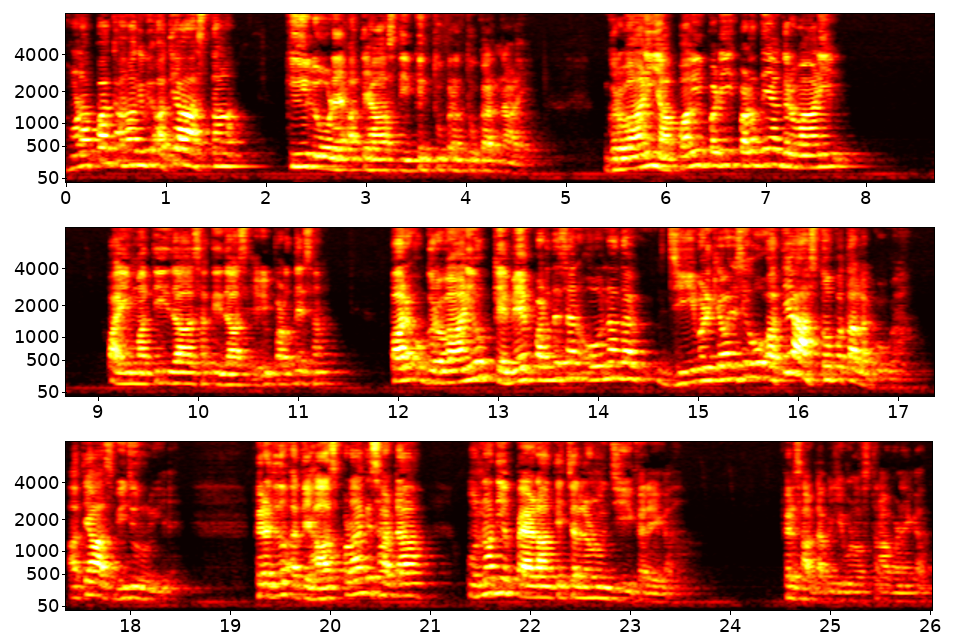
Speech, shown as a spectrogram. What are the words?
ਹੁਣ ਆਪਾਂ ਕਹਾਂਗੇ ਵੀ ਇਤਿਹਾਸ ਤਾਂ ਕੀ ਲੋੜ ਹੈ ਇਤਿਹਾਸ ਦੀ, ਕਿੰਤੂ ਪਰੰਤੂ ਕਰਨ ਵਾਲੇ। ਗੁਰਬਾਣੀ ਆਪਾਂ ਵੀ ਪੜ੍ਹੀ, ਪੜ੍ਹਦੇ ਆ ਗੁਰਬਾਣੀ। ਭਾਈ ਮਤੀ ਦਾਸ ਸਤੀ ਦਾਸ ਇਹ ਵੀ ਪੜ੍ਹਦੇ ਸਨ। ਪਰ ਉਹ ਗੁਰਬਾਣੀ ਉਹ ਕਿਵੇਂ ਪੜ੍ਹਦੇ ਸਨ, ਉਹਨਾਂ ਦਾ ਜੀਵਨ ਕਿਹੋ ਜਿਹਾ ਸੀ, ਉਹ ਇਤਿਹਾਸ ਤੋਂ ਪਤਾ ਲੱਗੂਗਾ। ਇਤਿਹਾਸ ਵੀ ਜ਼ਰੂਰੀ ਹੈ। ਫਿਰ ਜਦੋਂ ਇਤਿਹਾਸ ਪੜਾਂਗੇ ਸਾਡਾ, ਉਹਨਾਂ ਦੀਆਂ ਪੈੜਾਂ ਤੇ ਚੱਲਣ ਨੂੰ ਜੀ ਕਰੇਗਾ। ਫਿਰ ਸਾਡਾ ਵੀ ਜੀਵਨ ਉਸ ਤਰ੍ਹਾਂ ਬਣੇਗਾ।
